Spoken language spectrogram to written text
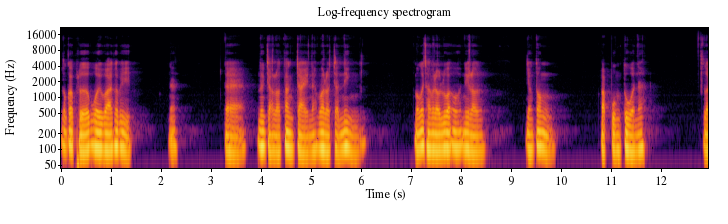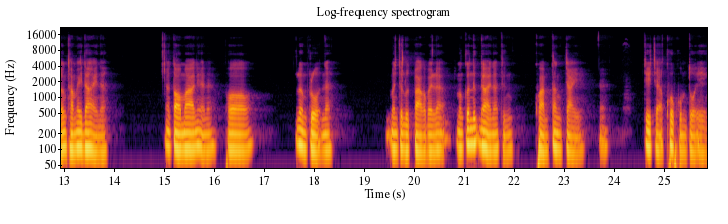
แล้วก็เผลอโวยวายเข้าไปอีกนะแต่เนื่องจากเราตั้งใจนะว่าเราจะนิ่ง มันก็ทำให้เรารู้ว่าโอ้นี่เรายังต้องปรับปรุงตัวนะ เราต้องทำให้ได้นะ ต่อมาเนี่ยนะพอเริ่มโกรธนะ มันจะหลุดปากออกไปแล้ว มันก็นึกได้นะถึงความตั้งใจนะที่จะควบคุมตัวเอง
